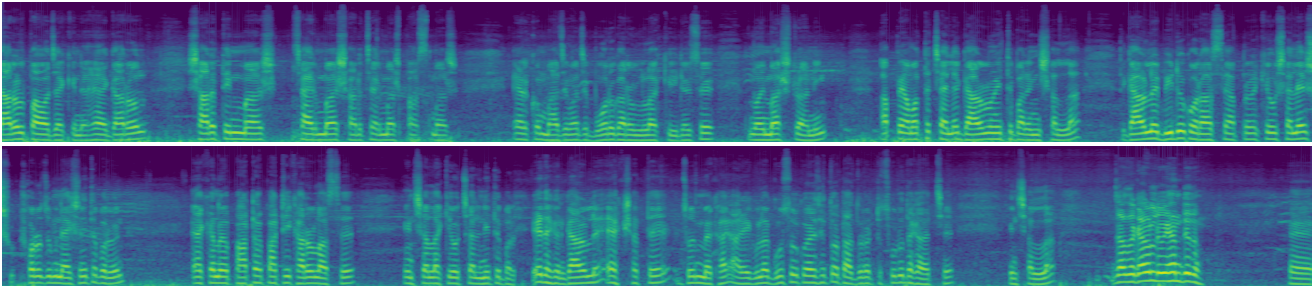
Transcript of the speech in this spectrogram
গারল পাওয়া যায় কিনা? হ্যাঁ গারল সাড়ে তিন মাস, চার মাস, সাড়ে চার মাস, পাঁচ মাস, এরকম মাঝে মাঝে বড় গারল লাগে। এটা হচ্ছে নয় মাস রানিং। আপনি আমাদের চাইলে গারলও নিতে পারেন ইনশাল্লাহ। তো গারলের ভিডিও করা আছে, আপনারা কেউ চাইলে সরজমিনে এসে নিতে পারবেন। এখানে পাটা পাটি খারল আছে, ইনশাল্লাহ কেউ চাইলে নিতে পারে। এই দেখেন, গারলে একসাথে জন্মে খায়, আর এগুলো গোসল করেছে তো, তার জন্য একটু ছোটো দেখা যাচ্ছে, ইনশাল্লাহ। যা যা, গারল ওইখান দিয়ে হ্যাঁ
